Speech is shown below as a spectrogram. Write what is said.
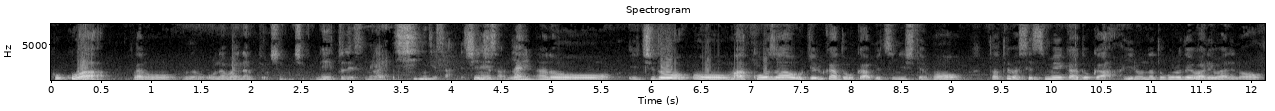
ここはあの、お名前なんておっしゃいましたかね。えっとですね、はい、新次さんですね。新次さんね。はい、あの、一度、まあ、講座を受けるかどうかは別にしても、例えば説明会とか、いろんなところで我々の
